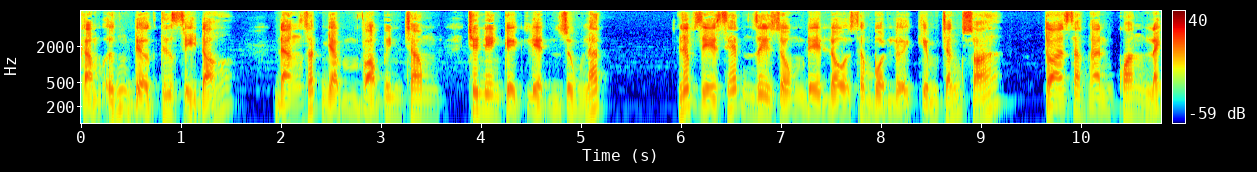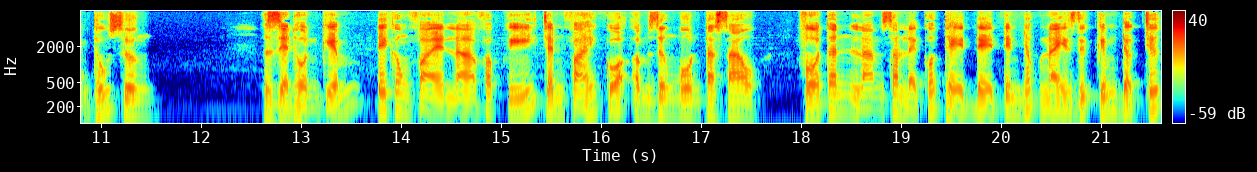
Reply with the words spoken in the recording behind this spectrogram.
cảm ứng được thứ gì đó, đang rót nhập vào bên trong, cho nên kịch liệt dùng lắc. Lớp dì xét dây dùng để lộ ra một lưỡi kiếm trắng xóa, tỏa ra ngàn quang lạnh thấu xương. Diệt hồn kiếm, đây không phải là pháp khí chấn phái của âm dương môn ta sao? Phổ thân làm sao lại có thể để tên nhóc này giữ kiếm được chứ?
